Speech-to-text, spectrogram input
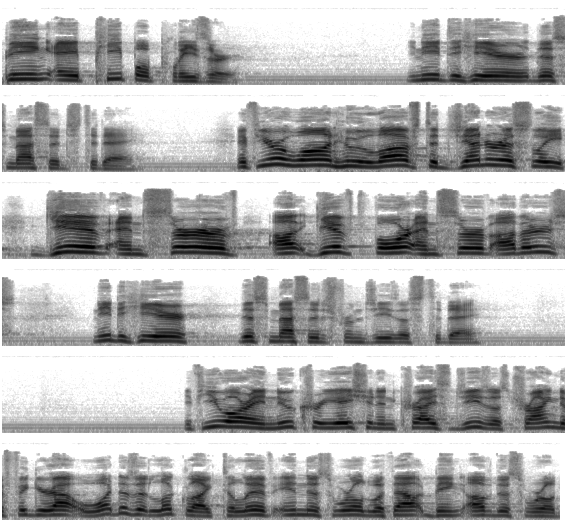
being a people pleaser, you need to hear this message today. If you're one who loves to generously give and serve, uh, give for and serve others, need to hear this message from Jesus today. If you are a new creation in Christ Jesus, trying to figure out what does it look like to live in this world without being of this world,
